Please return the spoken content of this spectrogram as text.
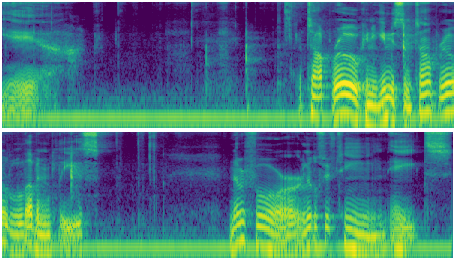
Yeah. Top row, can you give me some top row loving, please? Number four, little 15, eight,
